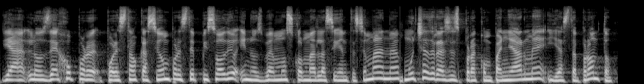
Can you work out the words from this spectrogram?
ya los dejo por, por esta ocasión, por este episodio y nos vemos con más la siguiente semana. Muchas gracias por acompañarme y hasta pronto.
